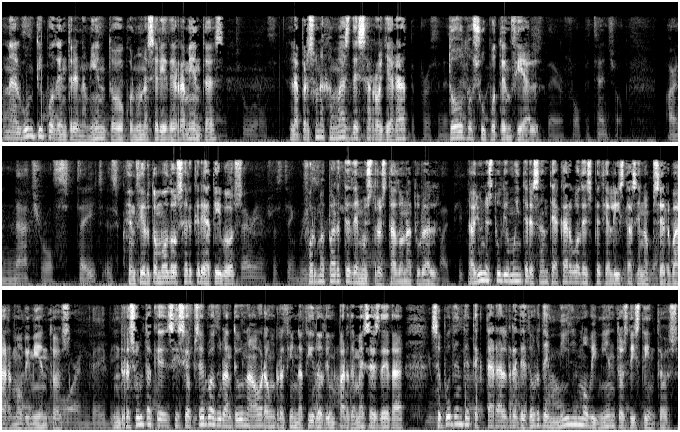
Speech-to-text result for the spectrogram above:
algún tipo de entrenamiento o con una serie de herramientas, la persona jamás desarrollará todo su potencial. En cierto modo, ser creativos forma parte de nuestro estado natural. Hay un estudio muy interesante a cargo de especialistas en observar movimientos. Resulta que si se observa durante una hora un recién nacido de un par de meses de edad, se pueden detectar alrededor de mil movimientos distintos.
